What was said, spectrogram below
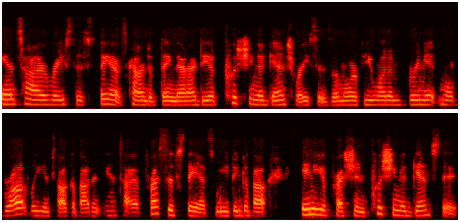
anti-racist stance kind of thing, that idea of pushing against racism, or if you want to bring it more broadly and talk about an anti-oppressive stance, when you think about any oppression, pushing against it,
